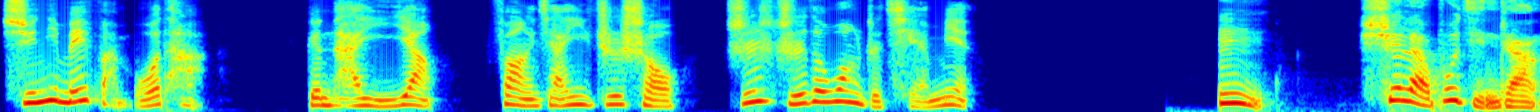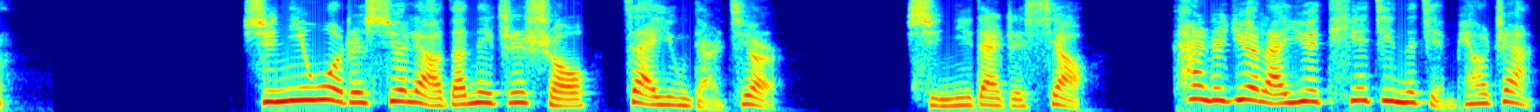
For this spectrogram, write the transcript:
许妮没反驳他，跟他一样放下一只手，直直的望着前面。嗯，薛了不紧张。许妮握着薛了的那只手，再用点劲儿。许妮带着笑看着越来越贴近的检票站。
